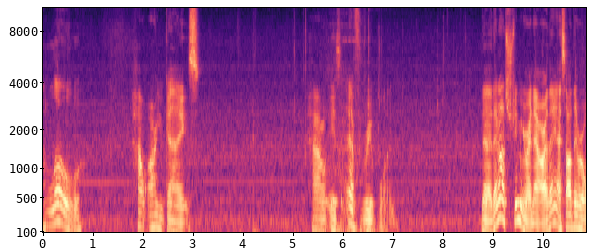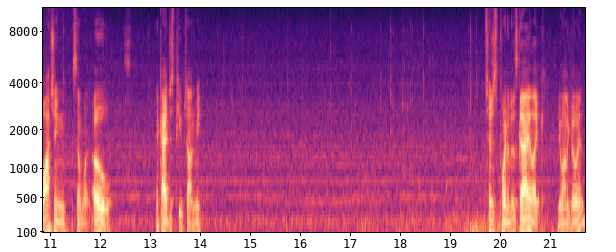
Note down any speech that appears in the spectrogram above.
Hello. How are you guys? How is everyone? They're not streaming right now, are they? I saw they were watching someone. Oh. That guy just puked on me. Should I just point at this guy, like, you want to go in?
